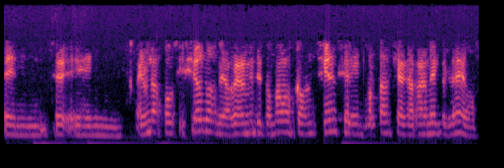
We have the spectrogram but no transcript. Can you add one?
en, en, una posición donde realmente tomamos conciencia de la importancia que realmente tenemos.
